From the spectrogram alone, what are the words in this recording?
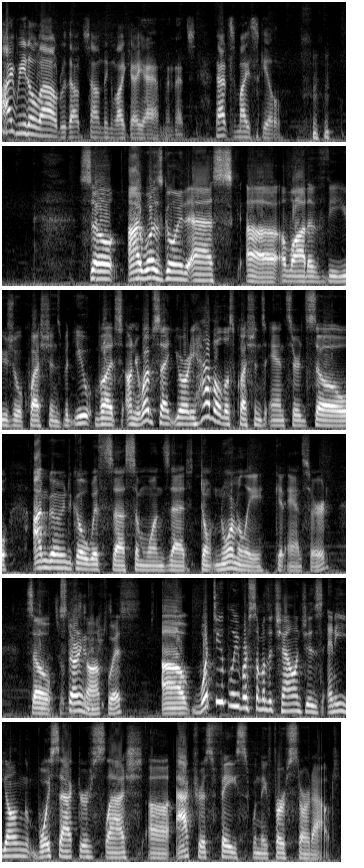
I read aloud without sounding like I am, and that's that's my skill. So I was going to ask uh, a lot of the usual questions, but you, but on your website you already have all those questions answered. So I'm going to go with uh, some ones that don't normally get answered. So starting off with, uh, what do you believe are some of the challenges any young voice actor slash uh, actress face when they first start out?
